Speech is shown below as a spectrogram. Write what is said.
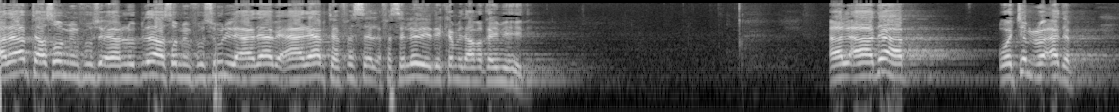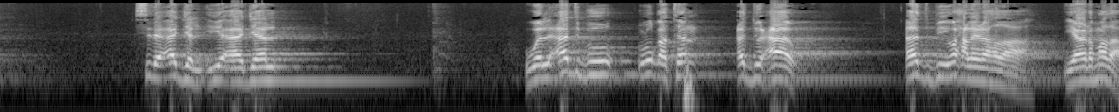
Aadaabtaasoo nubdadaasoo min fusuuli aadaabi aadaabta fasalladeedii ka mid ah ama qaymaheedii alaadaab waa jamcu adab sida ajal iyo aajaal waladbu luqatan adducaaw. Adbi waxaa la yidhaahdaa yeedhmada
